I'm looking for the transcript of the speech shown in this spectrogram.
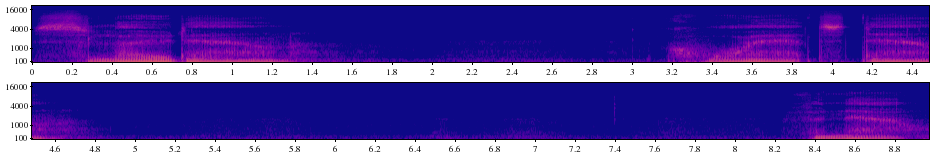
slow down, quiet down for now.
